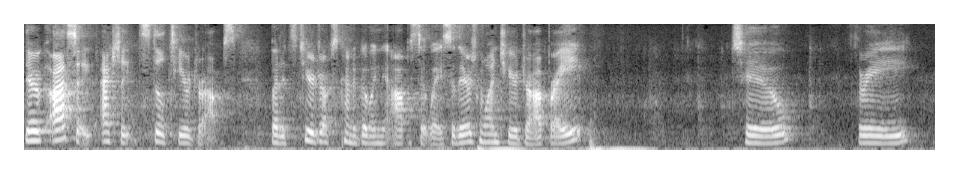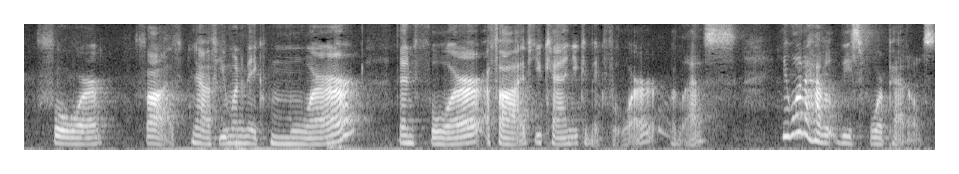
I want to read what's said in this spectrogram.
They're also, actually, it's still teardrops, but it's teardrops kind of going the opposite way. So there's one teardrop, right? Two, three, four, five. Now, if you want to make more than four, or five, you can. You can make four or less. You want to have at least four petals.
